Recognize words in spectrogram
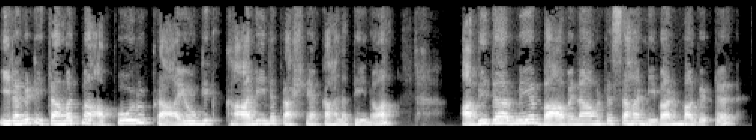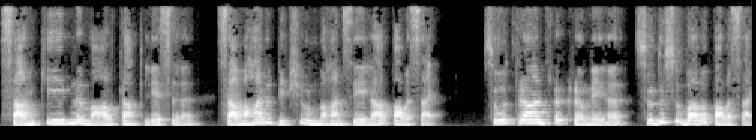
ඊළඟට ඊ타මත්ම අපූර්ව ප්‍රායෝගික කාලීන ප්‍රශ්නයක් අහලා තියෙනවා. අභිධර්මයේ භාවනාවට සහ නිවන් මඟට සංකීර්ණ මාවතක් ලෙස සමහර භික්ෂුන් වහන්සේලා පවසයි. සූත්‍රාන්තර ක්‍රමය සුදුසු බව පවසයි.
